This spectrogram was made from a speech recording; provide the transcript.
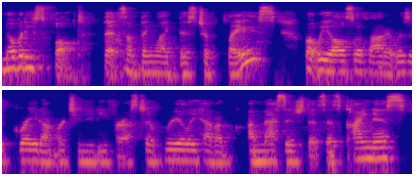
nobody's fault that something like this took place but we also thought it was a great opportunity for us to really have a, a message that says kindness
